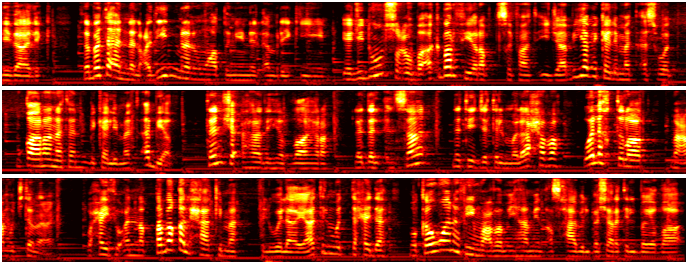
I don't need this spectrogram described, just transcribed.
لذلك ثبت أن العديد من المواطنين الأمريكيين يجدون صعوبة أكبر في ربط صفات إيجابية بكلمة أسود مقارنة بكلمة أبيض. تنشأ هذه الظاهرة لدى الإنسان نتيجة الملاحظة والاختلاط مع مجتمعه. وحيث أن الطبقة الحاكمة في الولايات المتحدة مكونة في معظمها من أصحاب البشرة البيضاء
